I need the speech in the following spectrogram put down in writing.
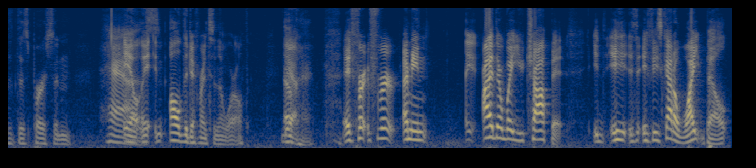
that this person has? You know, it- all the difference in the world. Yeah. Okay. If for for I mean, either way you chop it, it, it, if he's got a white belt,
